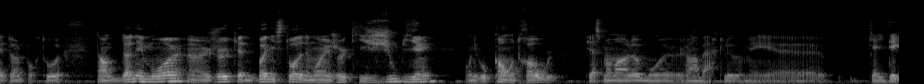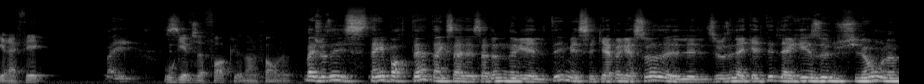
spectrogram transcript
être un pour toi. Donc, donnez-moi un jeu qui a une bonne histoire, donnez-moi un jeu qui joue bien au niveau contrôle. Puis à ce moment-là, moi, j'embarque là. Mais qualité graphique. Ben, ou gives a fuck, là, dans le fond. Là. Ben, je veux dire, c'est important tant que ça, ça donne une réalité, mais c'est qu'après ça, je veux dire, la qualité de la résolution, là,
